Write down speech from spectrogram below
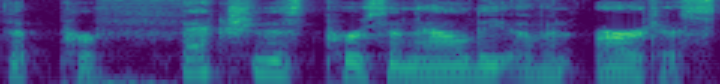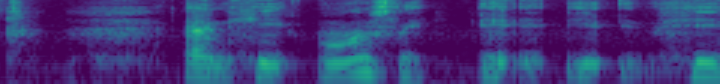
the perfectionist personality of an artist, and he honestly he, he, he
